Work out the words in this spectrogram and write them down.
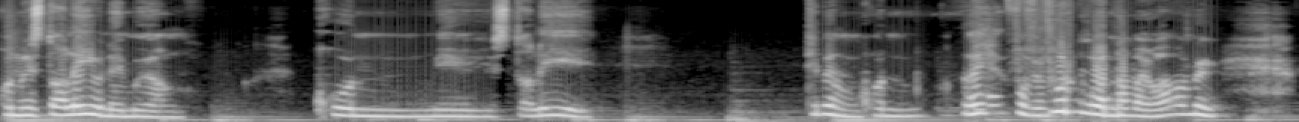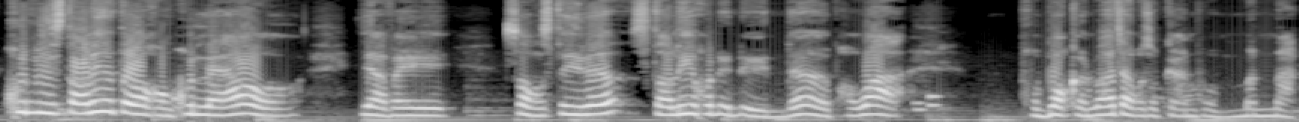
คุณมีสตอรี่อยู่ในเมือง คุณมีสตอรี่ ที่เป็นของคนเอ้ยผมไปพูดวนทำไมวะว่าหนึ่งคุณมีสตอรี่ตัวของคุณแล้ว อย่าไปส่งสตอรี่สตอรี่คนอื่น ๆ เด้อเพราะว่า ผมบอกกันว่าจากประสบการณ์ผมมันหนัก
